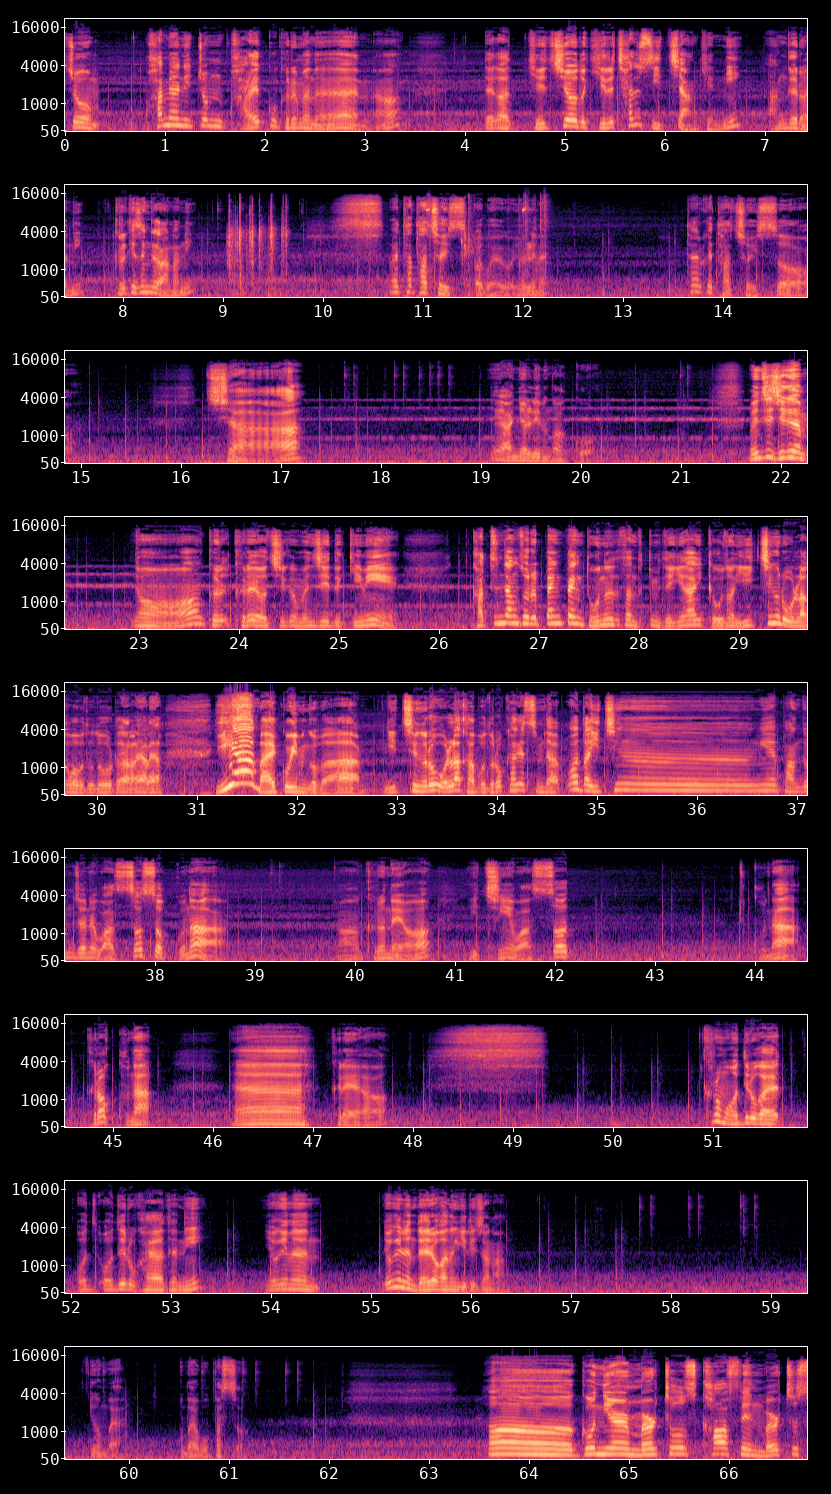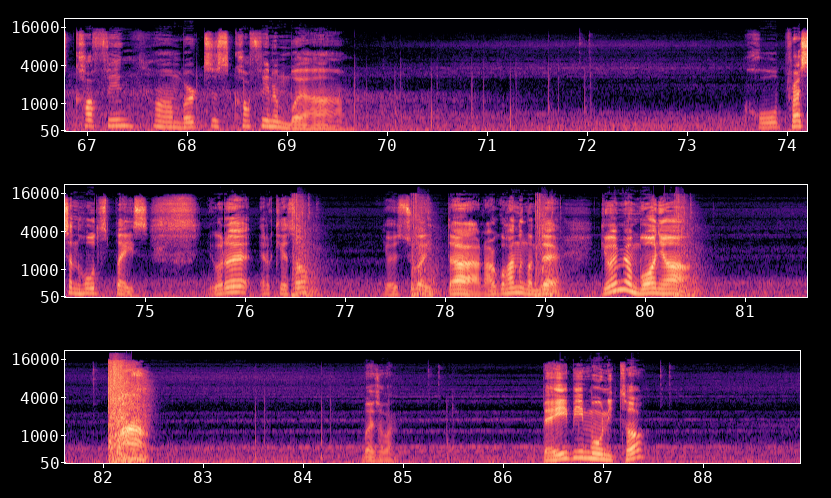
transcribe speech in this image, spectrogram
좀 화면이 좀 밝고 그러면은 어 내가 길치여도 길을 찾을 수 있지 않겠니? 안 그러니? 그렇게 생각 안 하니? 아니 다 닫혀 있어. 어 뭐야 이거 열리네? 다 이렇게 닫혀 있어. 자, 얘안 열리는 것 같고. 왠지 지금 어 그, 그래요 지금 왠지 느낌이 같은 장소를 뺑뺑 도는 듯한 느낌이 들긴 하니까 우선 2층으로 올라가 보도록 이야 말 꼬이는 거봐. 2층으로 올라가 보도록 하겠습니다. 어나 2층에 방금 전에 왔었었구나. 아 그러네요. 2층에 왔었구나. 그렇구나. 아 그래요. 그럼 어디로 가야 어, 어디로 가야 되니? 여기는 여기는 내려가는 길이잖아. 이건 뭐야? 어, 뭐야 못 봤어. 어, go near Myrtle's coffin. Myrtle's coffin? 어, Myrtle's coffin은 뭐야? hold, press and hold space. 이거를 이렇게 해서 열 수가 있다 라고 하는 건데 열면 뭐하냐? 빵! 뭐야 저건 베이비 모니터?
